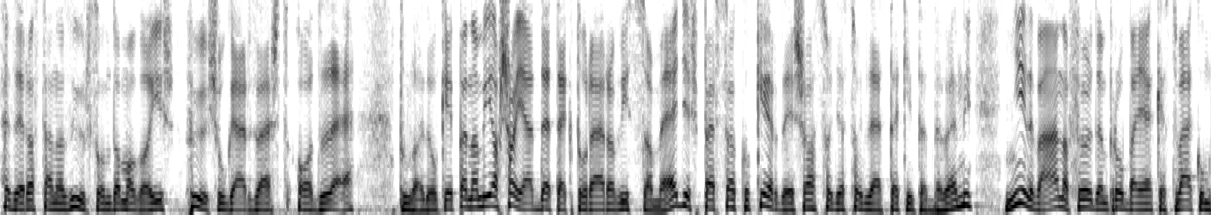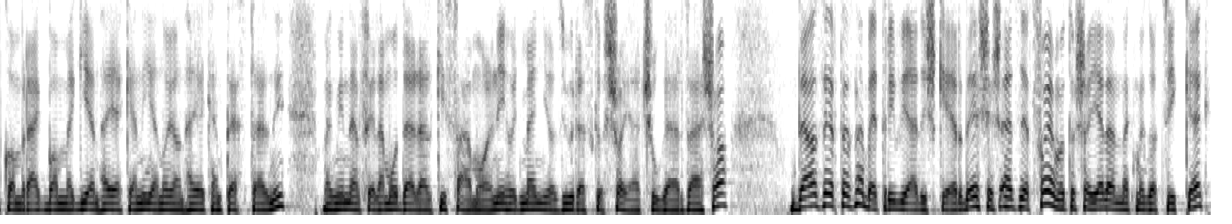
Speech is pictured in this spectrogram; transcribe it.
ezért aztán az űrszonda maga is hősugárzást ad le, tulajdonképpen, ami a saját detektorára visszamegy, és persze akkor kérdés az, hogy ezt hogy lehet tekintetbe venni. Nyilván a Földön próbálják ezt vákumkamrákban, meg ilyen helyeken, ilyen-olyan helyeken tesztelni, meg mindenféle modellel kiszámolni, hogy mennyi az űreszköz saját sugárzása, de azért ez nem egy triviális kérdés, és ezért folyamatosan jelennek meg a cikkek,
